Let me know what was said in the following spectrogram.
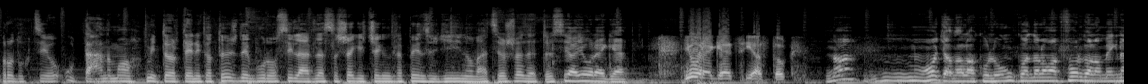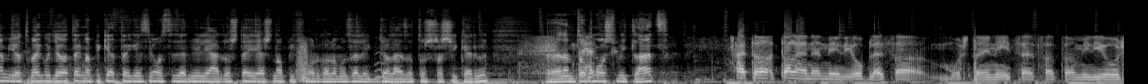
produkció után ma mi történik a tőzsdén. Buró Szilárd lesz a segítségünkre pénzügyi innovációs vezető. Szia, jó reggelt! Jó reggelt, sziasztok! Na, hogyan alakulunk? Gondolom a forgalom még nem jött meg, ugye a tegnapi 2,8 milliárdos teljes napi forgalom az elég gyalázatosra sikerült. Nem tudom, most mit látsz? Hát a, talán ennél jobb lesz a mostani 460 milliós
